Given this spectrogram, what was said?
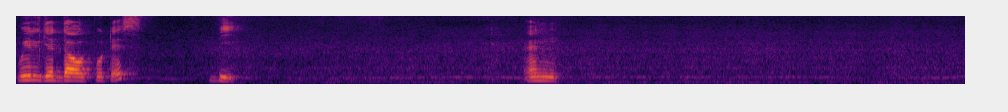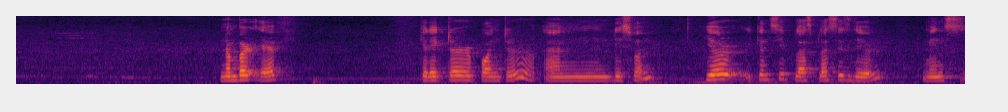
we will get the output as B and number F character pointer and this one. Here you can see plus plus is there means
